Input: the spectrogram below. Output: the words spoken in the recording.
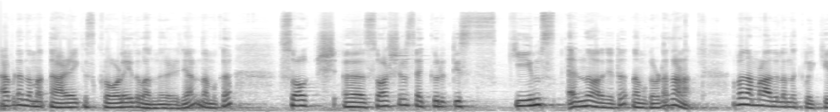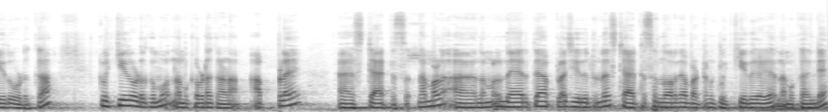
അവിടെ നമ്മൾ താഴേക്ക് സ്ക്രോൾ ചെയ്ത് വന്നു കഴിഞ്ഞാൽ നമുക്ക് സോഷ്യൽ സെക്യൂരിറ്റി സ്കീംസ് എന്ന് പറഞ്ഞിട്ട് നമുക്കിവിടെ കാണാം. അപ്പോൾ നമ്മൾ അതിലൊന്ന് ക്ലിക്ക് ചെയ്ത് കൊടുക്കുക. ക്ലിക്ക് ചെയ്ത് കൊടുക്കുമ്പോൾ നമുക്കിവിടെ കാണാം. Apply status. നമ്മൾ നമ്മൾ നേരത്തെ അപ്ലൈ ചെയ്തിട്ടുള്ള സ്റ്റാറ്റസ് എന്ന് പറഞ്ഞ ബട്ടൺ ക്ലിക്ക് ചെയ്ത് കഴിഞ്ഞാൽ നമുക്കതിന്റെ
